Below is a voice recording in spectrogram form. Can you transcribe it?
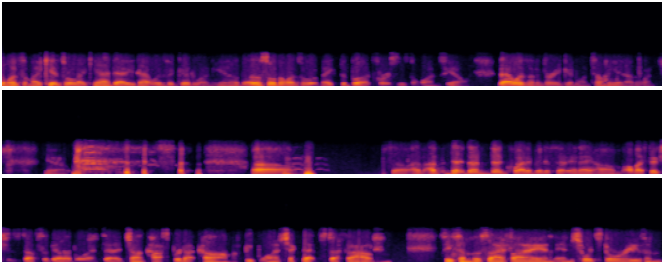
the ones that my kids were like yeah daddy that was a good one you know? Those are the ones that would make the book versus the ones you know that wasn't a very good one. Tell me another one you know? So, um so I've, I've done done quite a bit of stuff, and I um all my fiction stuff's available at uh, johncosper.com if people want to check that stuff out and see some of the sci-fi and, and short stories. And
